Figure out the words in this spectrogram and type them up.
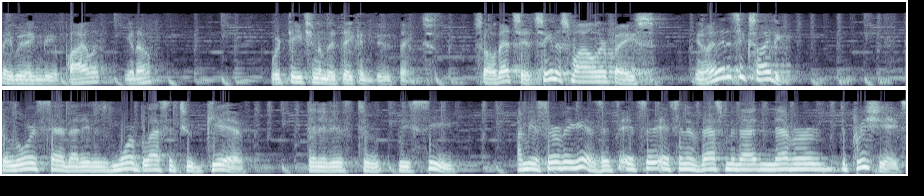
Maybe they can be a pilot, you know? We're teaching them that they can do things. So that's it. Seeing a smile on their face, you know, and it's exciting. The Lord said that it is more blessed to give than it is to receive. I mean, serving is. It's, it's, a, it's an investment that never depreciates.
